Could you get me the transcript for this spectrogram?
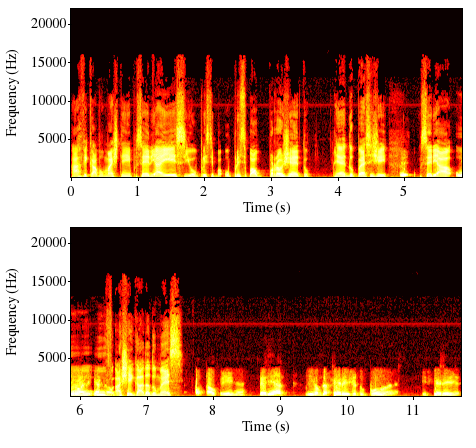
a ficar por mais tempo. Seria esse o principal, o principal projeto é, do PSG? Seria o, o, a chegada do Messi? Talvez, né? Seria, digamos, a cereja do bolo, né? Que cereja.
